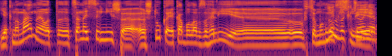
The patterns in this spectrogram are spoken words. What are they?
Як на мене, от е, це найсильніша е, штука, яка була взагалі в цьому мюзиклі. Якщо я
